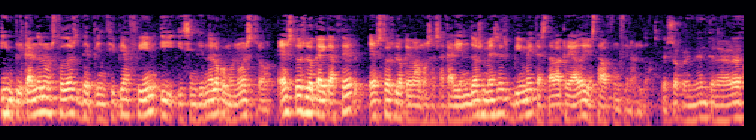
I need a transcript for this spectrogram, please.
implicándonos todos de principio a fin y, sintiéndolo como nuestro. Esto es lo que hay que hacer, esto es lo que vamos a sacar. Y en dos meses BIMATE estaba creado y estaba funcionando. Es sorprendente, la verdad.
